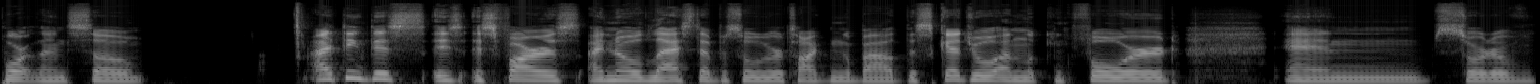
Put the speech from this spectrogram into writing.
Portland. So I think this is as far as I know. Last episode we were talking about the schedule and looking forward, and sort of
